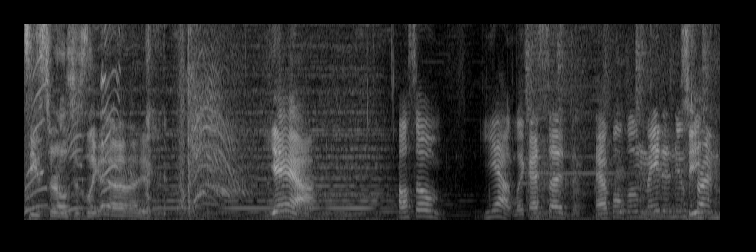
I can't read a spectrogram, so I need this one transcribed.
Sea Searle's just like, ah, yeah. yeah. Also, yeah, like I said, Apple Bloom made a new See? friend.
